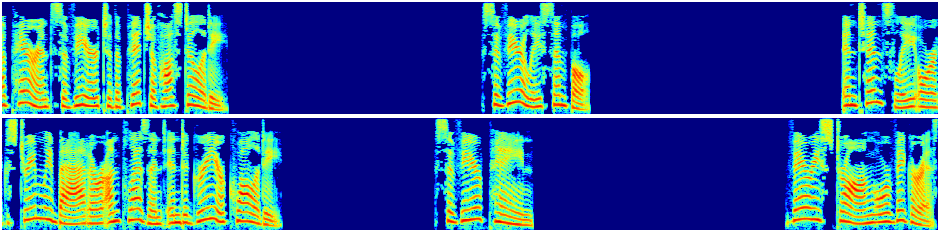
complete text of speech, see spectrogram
Apparent severe to the pitch of hostility. Severely simple. Intensely or extremely bad or unpleasant in degree or quality. Severe pain. Very strong or vigorous.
